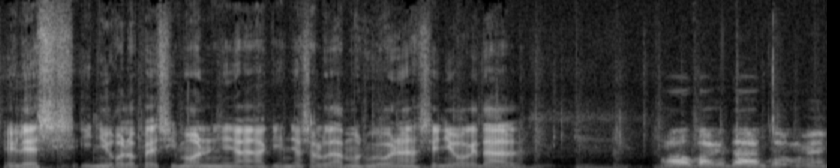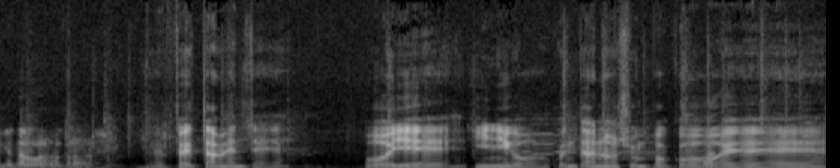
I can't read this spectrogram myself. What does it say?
Él es Íñigo López Simón, a quien ya saludamos. Muy buenas, Íñigo, ¿qué tal? Hola, ¿qué tal? Todo muy bien, ¿qué tal vosotros? Perfectamente. Oye, Íñigo, cuéntanos un poco eh,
